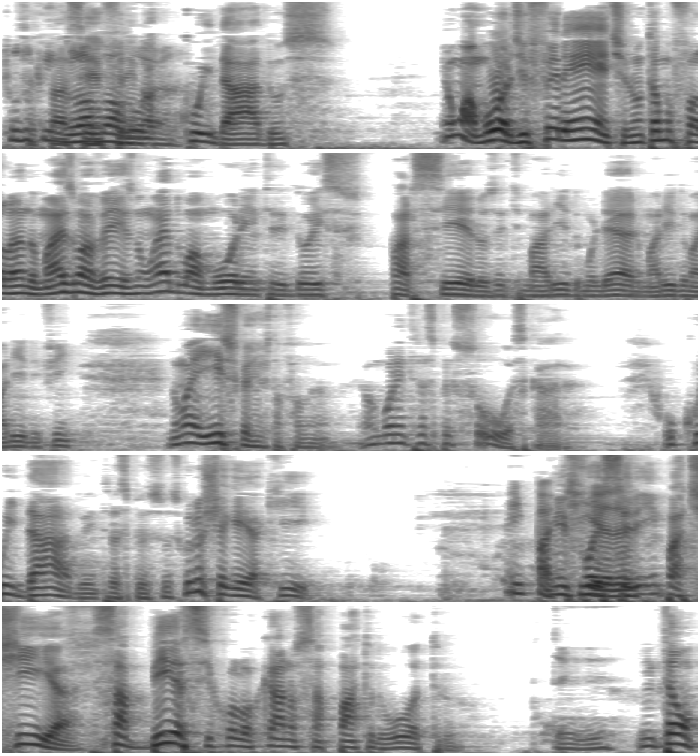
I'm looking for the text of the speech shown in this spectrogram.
Tudo que tá engloba o amor. A cuidados. É um amor diferente, não estamos falando, mais uma vez, não é do amor entre dois parceiros, entre marido, mulher, marido, marido, enfim. Não é isso que a gente está falando. É o amor entre as pessoas, cara. O cuidado entre as pessoas. Quando eu cheguei aqui, empatia, me foi né? ser empatia, saber se colocar no sapato do outro. Entendi. Então,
